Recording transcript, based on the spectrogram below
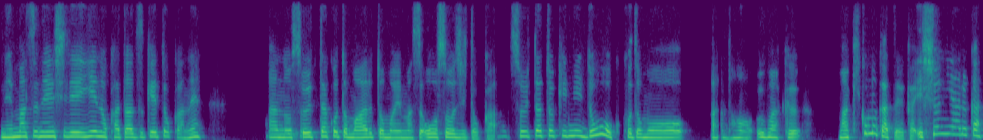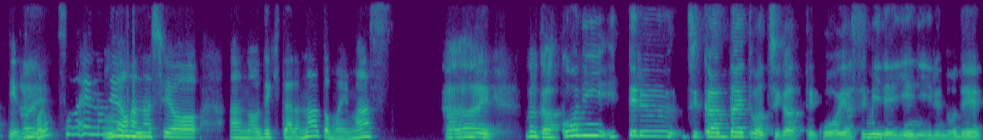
年末年始で家の片付けとかね、あの、そういったこともあると思います。大掃除とか。そういった時にどう子供を、あの、うまく巻き込むかというか、一緒にやるかっていうところ、はいその辺のね、うんお話を、あの、できたらなと思います。はい。まあ、学校に行ってる時間帯とは違って、こう、休みで家にいるので、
